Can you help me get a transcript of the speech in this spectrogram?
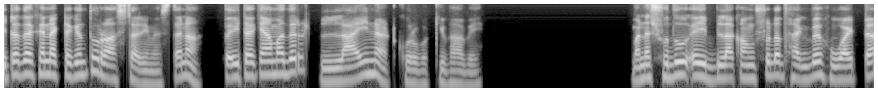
এটা দেখেন একটা কিন্তু রাস্টার ইমেজ, তাই না? তো এটাকে আমাদের লাইন আর্ট করব কীভাবে? মানে শুধু এই ব্ল্যাক অংশটা থাকবে, হোয়াইটটা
